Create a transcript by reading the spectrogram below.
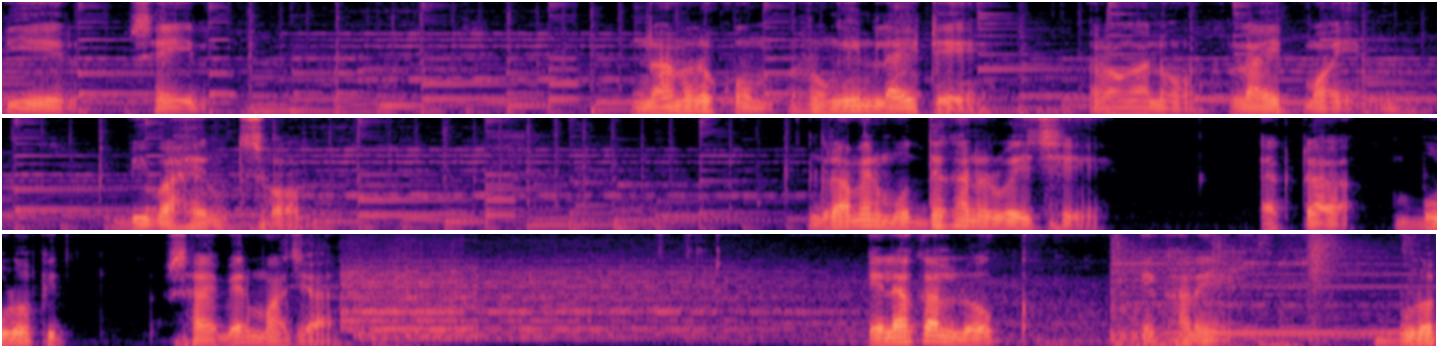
বিয়ের সেই নানা রকম রঙিন লাইটে রঙানো লাইটময় বিবাহের উৎসব। গ্রামের মধ্যেখানে রয়েছে একটা বুড়ো সাহেবের মাজার। এলাকার লোক এখানে বুড়ো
